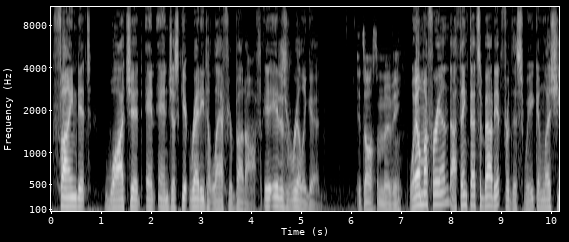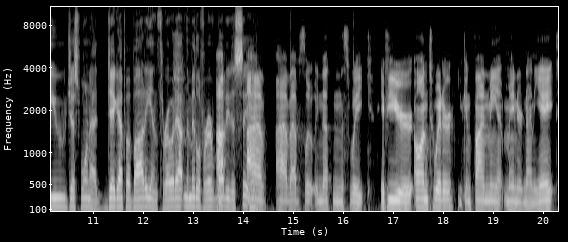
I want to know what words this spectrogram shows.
find it, watch it, and and just get ready to laugh your butt off. it, it is really good. It's awesome movie. Well, my friend, I think that's about it for this week. Unless you just want to dig up a body and throw it out in the middle for everybody I, to see. I have I have absolutely nothing this week. If you're on Twitter, you can find me at Maynard98.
